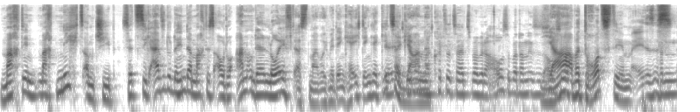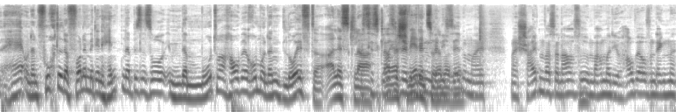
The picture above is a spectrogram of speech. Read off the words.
macht, den, macht nichts am Jeep, setzt sich einfach nur dahinter, macht das Auto an und er läuft erstmal, wo ich mir denke, hey, ich denke, der geht Ja, seit geht Jahren nicht. nach kurzer Zeit zwar wieder aus, aber dann ist es Ja, auch so. aber trotzdem, ey, das ist, hä? Und dann fuchtelt er vorne mit den Händen ein bisschen so in der Motorhaube rum und dann läuft er. Alles klar. Das ist das War ja Klassische, schwer, wie den wenn, zu wenn ich selber mal, mal Scheibenwasser nachfülle und mache mal die Haube auf und denke mir,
